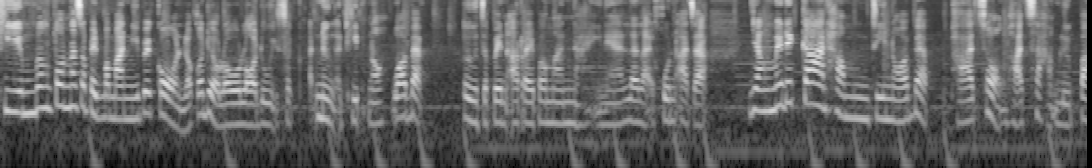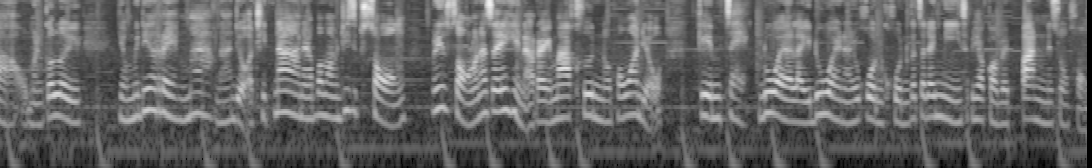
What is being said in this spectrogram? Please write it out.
ทีมเบื้องต้นน่าจะเป็นประมาณนี้ไปก่อน แล้วก็เดี๋ยวเรารอดูอีกสักหนึ่งอาทิตย์เนาะว่าแบบเออจะเป็นอะไรประมาณไหนเนี่ยหลาย ๆ คนอาจจะ ยังไม่ได้กล้าทำจีนอสแบบพาร์ทสองพาร์ทสามหรือเปล่า มันก็เลยยังไม่ได้แรงมากนะ เดี๋ยวอาทิตย์หน้านะ ประมาณวันที่ 12วันที่12แล้วน่าจะได้เห็นอะไรมากขึ้นเนาะเพราะว่าเดี๋ยวเกมแจกด้วยอะไรด้วยนะทุกคนคนก็จะได้มีทรัพยากรไปปั้นในส่วนของ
